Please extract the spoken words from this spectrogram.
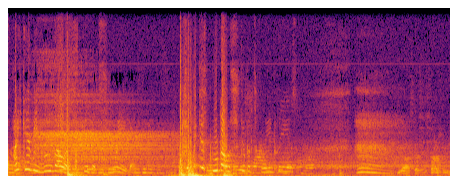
Why can't we move our stupid screen? Can we just move our stupid screen, please? Ja, zes is thuis weer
